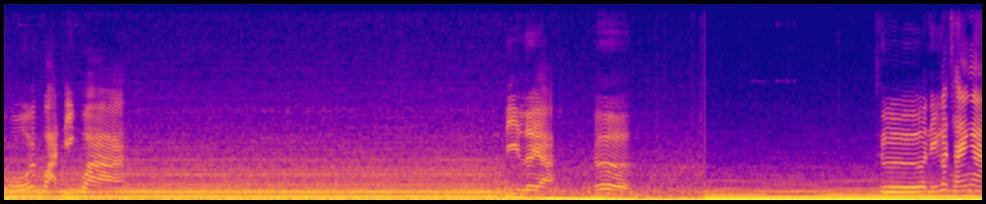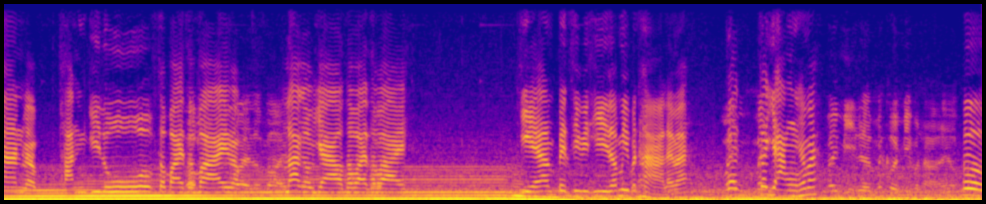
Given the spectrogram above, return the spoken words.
โอ้ยกวาดดีกว่า ดีเลยอะ เออ คื ออันนี้ก็ใช้งานแบบพันกิโลสบายสบายๆแบบสบายๆ ลากยาวๆสบายสบายๆเกียร์มันเป็น CVT แล้วมีปัญหาอะไรไหมก็ก็ยังใช่ไหมไม่มีเลยไม่เคยมีปัญหาเลยครับเออ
